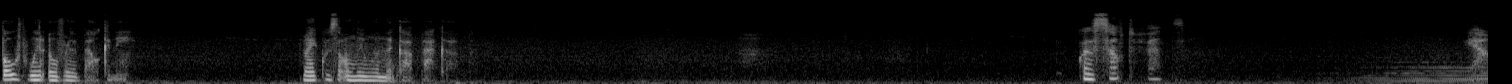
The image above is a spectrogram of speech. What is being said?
both went over the balcony. Mike was the only one that got back up. Was self defense. Yeah.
